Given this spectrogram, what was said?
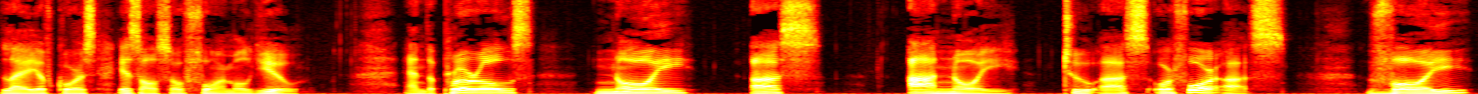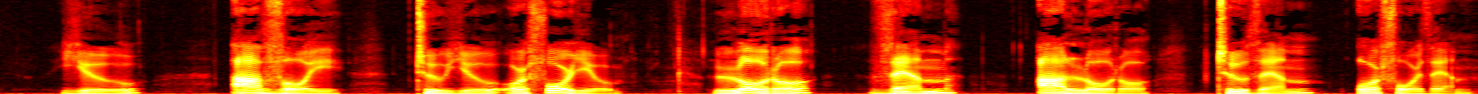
lei, of course, is also formal you. And the plurals, noi, us, a noi, to us or for us. Voi, you, a voi, to you or for you. Loro, them, a loro, to them or for them.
